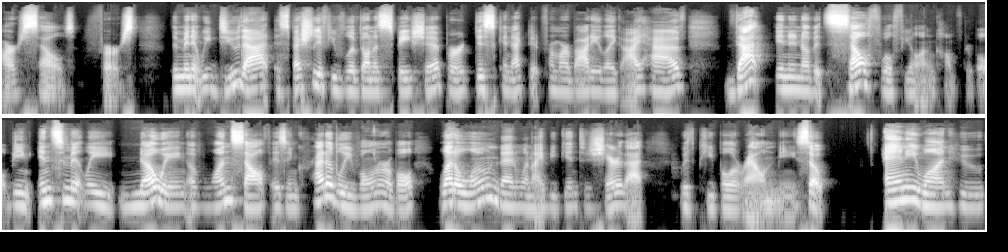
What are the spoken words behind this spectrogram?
ourselves first. The minute we do that, especially if you've lived on a spaceship or disconnected from our body like I have, that in and of itself will feel uncomfortable. Being intimately knowing of oneself is incredibly vulnerable, let alone then when I begin to share that with people around me. So, anyone who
